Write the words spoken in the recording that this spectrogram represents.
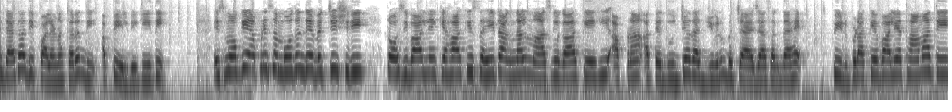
ਹਦਾਇਤਾਂ ਦੀ ਪਾਲਣਾ ਕਰਨ ਦੀ ਅਪੀਲ ਵੀ ਕੀਤੀ। ਇਸ ਮੌਕੇ ਆਪਣੇ ਸੰਬੋਧਨ ਦੇ ਵਿੱਚ ਸ਼੍ਰੀ ਟੋਸੀਵਾਲ ਨੇ ਕਿਹਾ ਕਿ ਸਹੀ ਢੰਗ ਨਾਲ ਮਾਸਕ ਲਗਾ ਕੇ ਹੀ ਆਪਣਾ ਅਤੇ ਦੂਜਿਆਂ ਦਾ ਜੀਵਨ ਬਚਾਇਆ ਜਾ ਸਕਦਾ ਹੈ। ਭੀੜ ਭੜਾਕੇ ਵਾਲੀਆਂ ਥਾਵਾਂ ਤੇ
